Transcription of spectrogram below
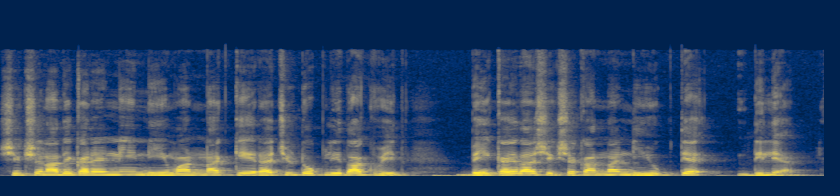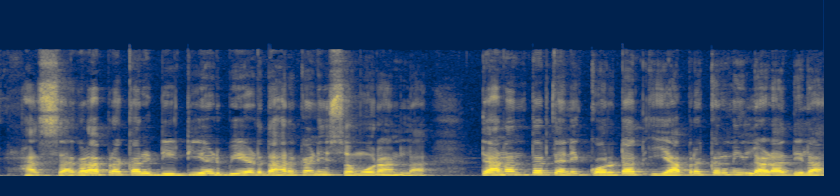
शिक्षणाधिकाऱ्यांनी नियमांना केराची टोपली दाखवीत बेकायदा शिक्षकांना नियुक्त्या दिल्या. हा सगळा प्रकार D T Ed B Ed धारकांनी समोर आणला. त्यानंतर त्याने कोर्टात या प्रकरणी लढा दिला.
